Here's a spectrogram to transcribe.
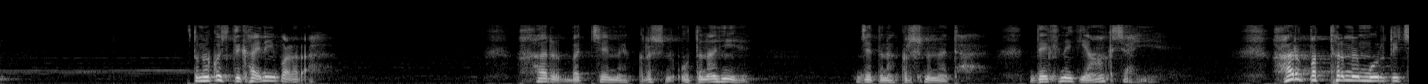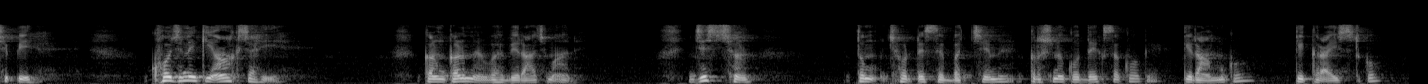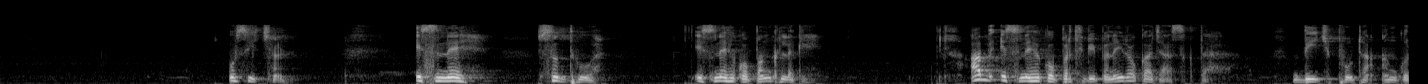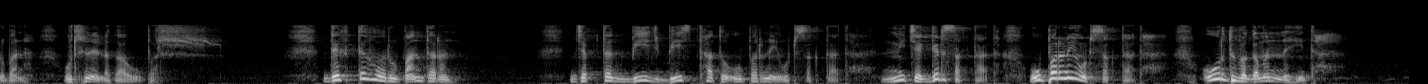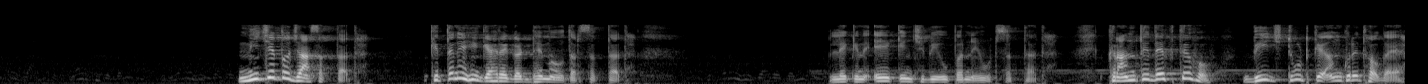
तुम्हें कुछ दिखाई नहीं पड़ रहा। हर बच्चे में कृष्ण उतना ही है जितना कृष्ण में था। देखने की आँख चाहिए। हर पत्थर में मूर्ति छिपी है। खोजने की आँख चाहिए। कण कण में वह विराजमान है। जिस क्षण तुम छोटे से बच्चे में कृष्ण को देख सकोगे, कि राम को, कि क्राइस्ट को, उसी क्षण स्नेह शुद्ध हुआ। स्नेह को पंख लगे। अब स्नेह को पृथ्वी पर नहीं रोका जा सकता। बीज फूटा, अंकुर बना, उठने लगा ऊपर। देखते हो रूपांतरण, जब तक बीज बीज था तो ऊपर नहीं उठ सकता था, नीचे गिर सकता था, ऊपर नहीं उठ सकता था ऊर्ध्व गमन नहीं था। नीचे तो जा सकता था, कितने ही गहरे गड्ढे में उतर सकता था लेकिन एक इंच भी ऊपर नहीं उठ सकता था। क्रांति देखते हो, बीज टूट के अंकुरित हो गया।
